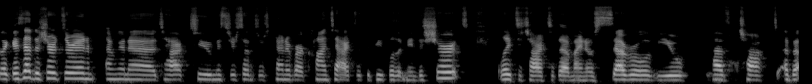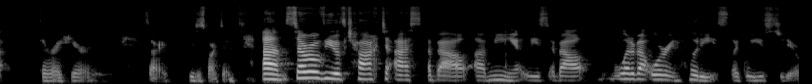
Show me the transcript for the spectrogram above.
like I said, the shirts are in. I'm going to talk to Mr. Sensor's kind of our contact with the people that made the shirts. I'd like to talk to them. I know several of you have talked about, they're right here. Sorry, he just walked in. Um, several of you have talked to us about, uh, me at least, about what about ordering hoodies like we used to do,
